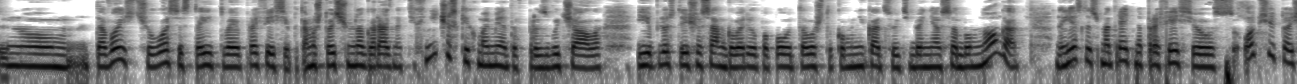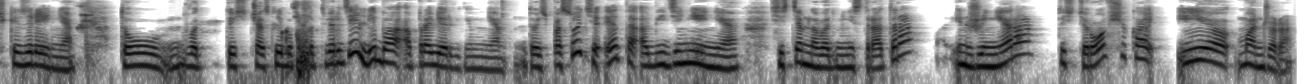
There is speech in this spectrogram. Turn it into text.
ну, того, из чего состоит твоя профессия, потому что очень много разных технических моментов прозвучало, и плюс ты еще сам говорил по поводу того, что коммуникации у тебя не особо много, но если смотреть на профессию с общей точки зрения, то вот ты сейчас либо подтверди, либо опровергни мне. То есть, по сути, это объединение системного администратора, инженера, тестировщика и менеджера,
